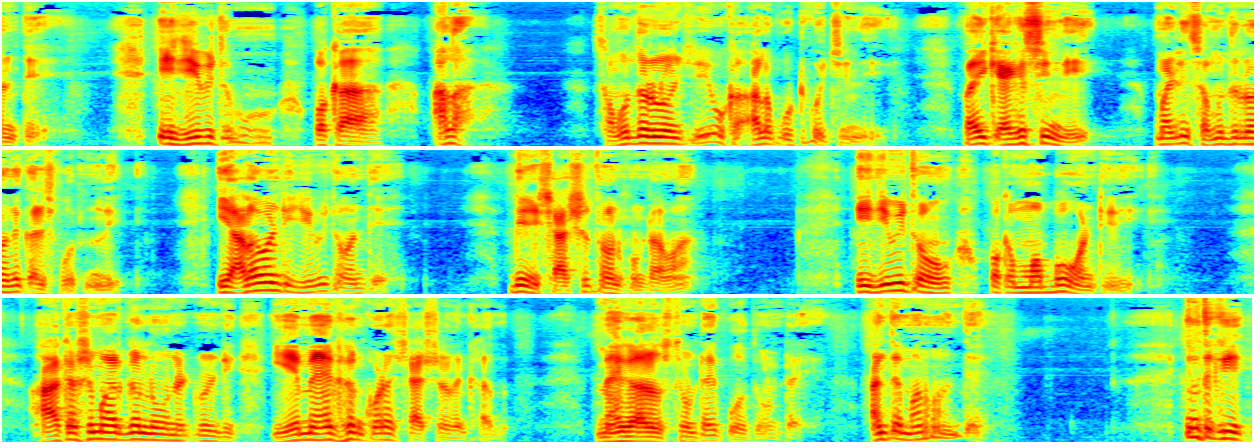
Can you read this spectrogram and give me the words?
అంతే. ఈ జీవితము ఒక అల. సముద్రంలోంచి ఒక అల పుట్టుకొచ్చింది. పైకి ఎగసింది మళ్ళీ సముద్రంలోనే కలిసిపోతుంది. ఈ అలవంటి జీవితం అంతే. దీన్ని శాశ్వతం అనుకుంటామా ఈ జీవితం ఒక మబ్బు వంటిది. ఆకాశ మార్గంలో ఉన్నటువంటి ఏ మేఘం కూడా శాశ్వతం కాదు. మేఘాలు వస్తుంటాయి పోతూ ఉంటాయి. అంతే మనం అంతే. ఇంతకీ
